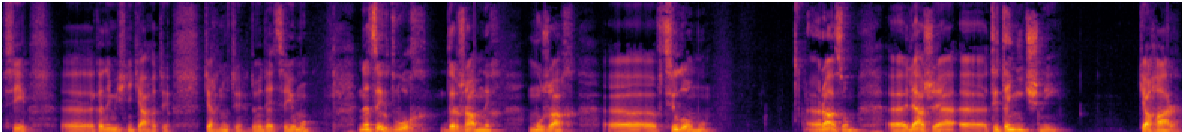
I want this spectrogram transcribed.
всі е, економічні тяготи тягнути доведеться йому. На цих двох державних мужах е, в цілому разом ляже титанічний тягар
